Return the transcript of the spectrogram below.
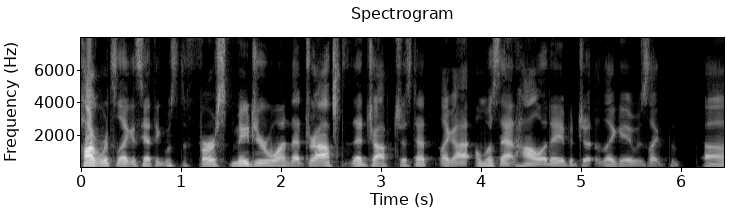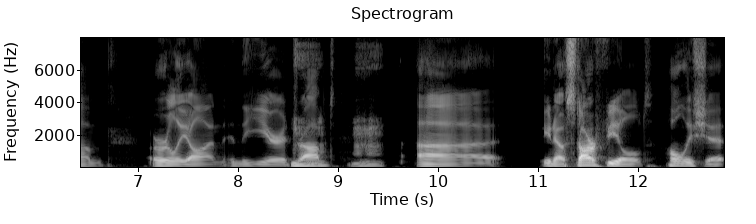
Hogwarts Legacy, I think, was the first major one that dropped. That dropped just at like uh, almost at holiday, but ju- like it was like the um early on in the year it Mhm. dropped. Mhm. Uh, you know, Starfield. Holy shit.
